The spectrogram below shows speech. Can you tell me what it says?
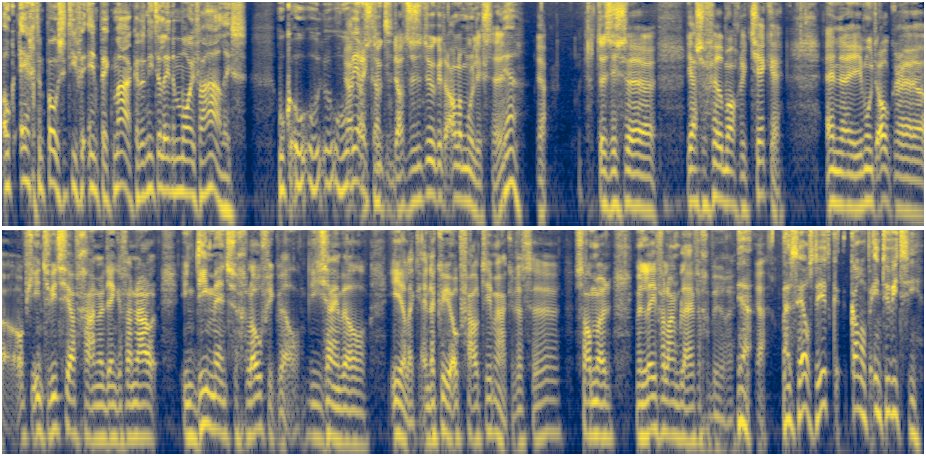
ook echt een positieve impact maken? Dat het niet alleen een mooi verhaal is. Hoe, hoe, hoe, hoe Ja, werkt is dat? natuurlijk- Dat is natuurlijk het allermoeilijkste. Hè? Ja. ja. Dus is eh, ja, zoveel mogelijk checken. En eh, je moet ook eh, op je intuïtie afgaan en denken van... nou, in die mensen geloof ik wel. Die zijn wel eerlijk. En daar kun je ook fout in maken. Dat zal me mijn leven lang blijven gebeuren. Ja. ja. Maar zelfs dit kan op intuïtie.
